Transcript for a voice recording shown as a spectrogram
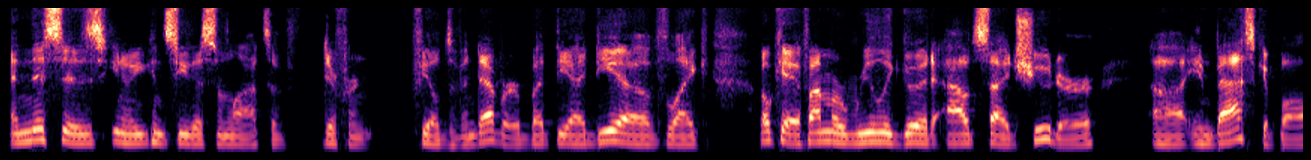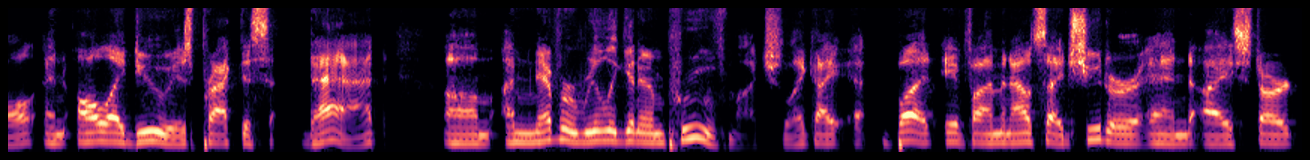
and this is you know you can see this in lots of different fields of endeavor but the idea of like okay if i'm a really good outside shooter uh, in basketball, and all I do is practice that. Um, I'm never really going to improve much. Like I, but if I'm an outside shooter and I start,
